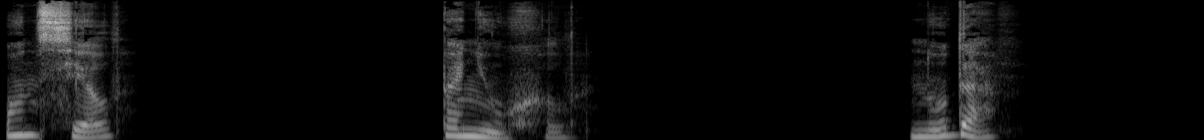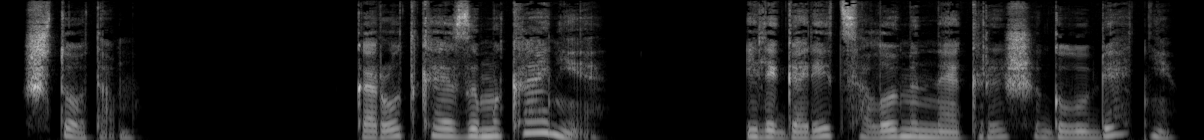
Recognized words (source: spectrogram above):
Он сел, понюхал. Ну да, что там? Короткое замыкание? Или горит соломенная крыша голубятни?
